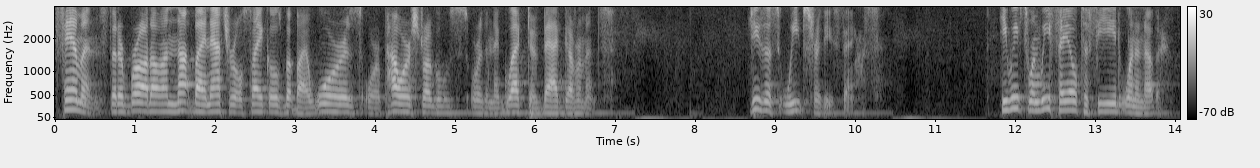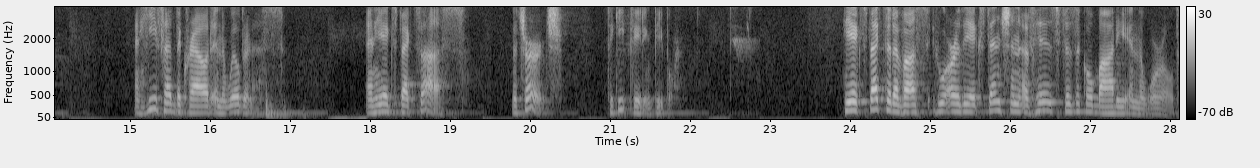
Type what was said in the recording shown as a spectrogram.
famines that are brought on not by natural cycles, but by wars or power struggles or the neglect of bad governments. Jesus weeps for these things. He weeps when we fail to feed one another. And he fed the crowd in the wilderness. And he expects us, the church, to keep feeding people. He expected of us who are the extension of his physical body in the world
